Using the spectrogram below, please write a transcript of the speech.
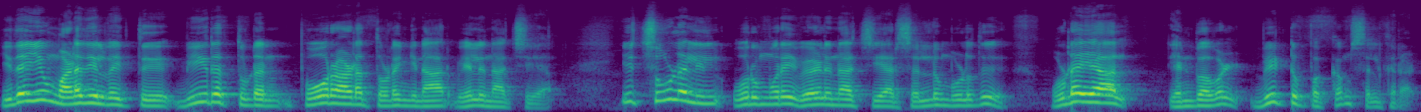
இதையும் மனதில் வைத்து வீரத்துடன் போராடத் தொடங்கினார் வேலுநாச்சியார். இச்சூழலில் ஒரு முறை வேலுநாச்சியார் செல்லும் பொழுது உடையால் என்பவள் வீட்டு பக்கம் செல்கிறாள்.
